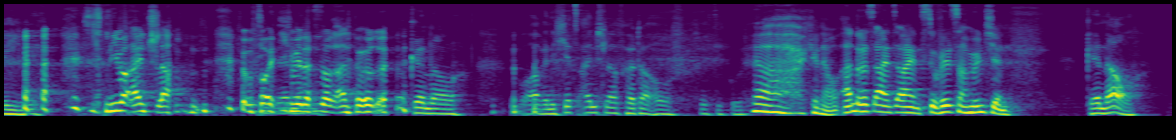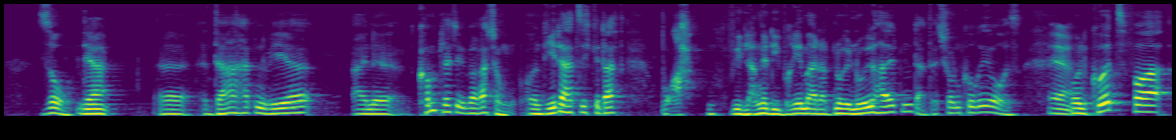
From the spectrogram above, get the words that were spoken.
Lieber einschlafen, bevor ich mir das noch anhöre. Genau. Boah, wenn ich jetzt einschlafe, hört er auf. Richtig gut. Ja, genau. Anderes 1-1. Du willst nach München. Genau. So. Ja. Äh, da hatten wir eine komplette Überraschung. Und jeder hat sich gedacht, boah, wie lange die Bremer das 0-0 halten, das ist schon kurios. Ja. Und kurz vor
